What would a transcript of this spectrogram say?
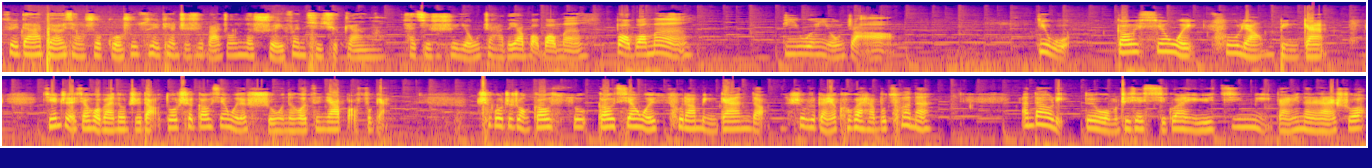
所以大家不要想说果蔬脆片只是把中间的水分提取干了，它其实是油炸的呀，宝宝们，宝宝们，低温油炸啊。第五，高纤维粗粮饼干。减脂的小伙伴都知道，多吃高纤维的食物能够增加饱腹感。吃过这种高酥高纤维粗粮饼干的，是不是感觉口感还不错呢？按道理，对我们这些习惯于精米白面的人来说，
